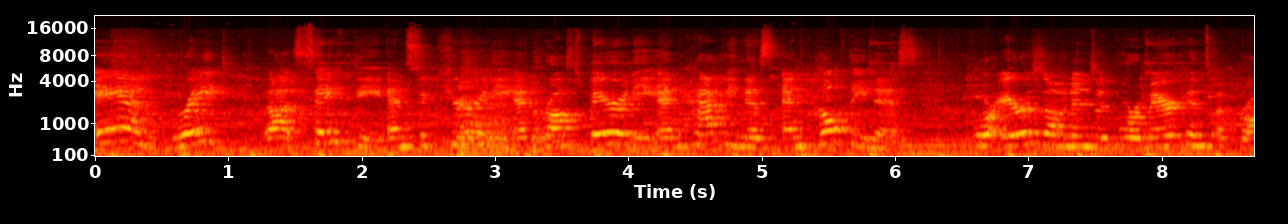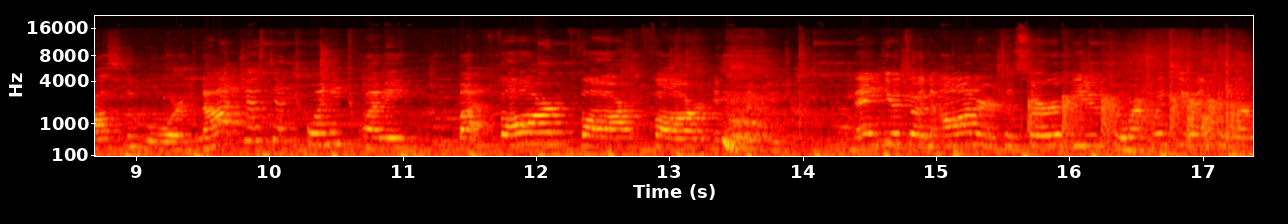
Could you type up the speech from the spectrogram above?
and great uh, safety and security and prosperity and happiness and healthiness for Arizonans and for Americans across the board, not just in 2020, but far, far, far into the future. Thank you. It's an honor to serve you, to work with you, and to work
